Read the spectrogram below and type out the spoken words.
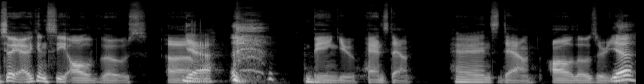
So yeah, I can see all of those. Um, yeah. Being you, hands down, hands down, all of those are you. Yeah.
